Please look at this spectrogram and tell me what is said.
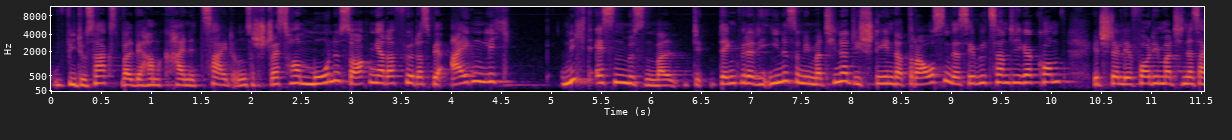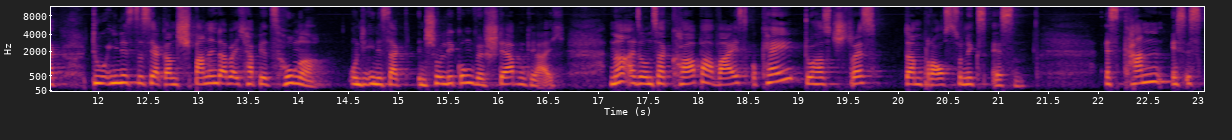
wie du sagst, weil wir haben keine Zeit. Und unsere Stresshormone sorgen ja dafür, dass wir eigentlich nicht essen müssen, weil denk wieder die Ines und die Martina, die stehen da draußen, der Säbelzahntiger kommt. Jetzt stell dir vor, die Martina sagt, du Ines, das ist ja ganz spannend, aber ich habe jetzt Hunger. Und die Ines sagt, Entschuldigung, wir sterben gleich. Na, also unser Körper weiß, okay, du hast Stress, dann brauchst du nichts essen. Es kann, es ist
